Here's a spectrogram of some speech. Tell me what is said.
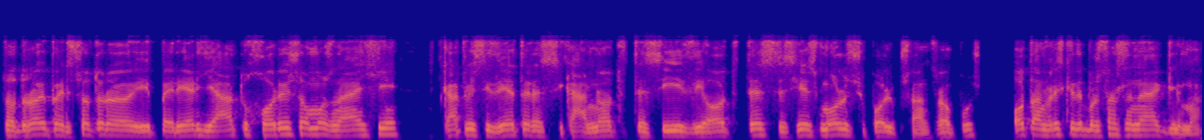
τον τρώει περισσότερο η περιέργειά του, χωρίς όμως να έχει κάποιες ιδιαίτερες ικανότητες ή ιδιότητες σε σχέση με όλους τους υπόλοιπους ανθρώπους όταν βρίσκεται μπροστά σε ένα εγκλημα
